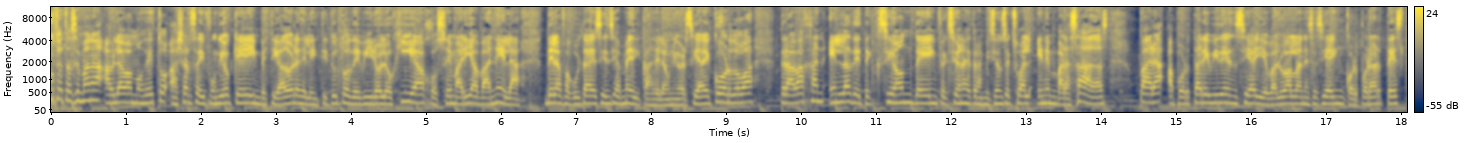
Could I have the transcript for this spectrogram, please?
Justo esta semana hablábamos de esto. Ayer se difundió que investigadores del Instituto de Virología José María Vanela de la Facultad de Ciencias Médicas de la Universidad de Córdoba trabajan en la detección de infecciones de transmisión sexual en embarazadas para aportar evidencia y evaluar la necesidad de incorporar test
